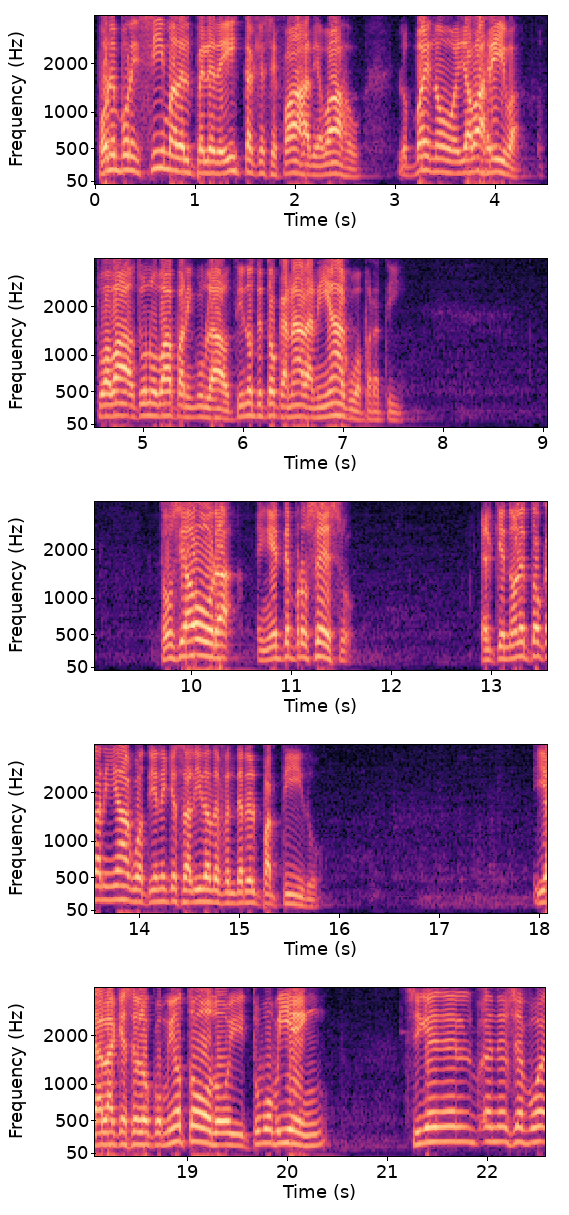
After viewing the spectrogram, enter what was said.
Ponen por encima del peledeísta que se faja de abajo. Bueno, ella va arriba. Tú abajo, tú no vas para ningún lado. A ti no te toca nada, ni agua para ti. Entonces ahora, en este proceso, el que no le toca ni agua tiene que salir a defender el partido. Y a la que se lo comió todo y tuvo bien, sigue en el, se, fue,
